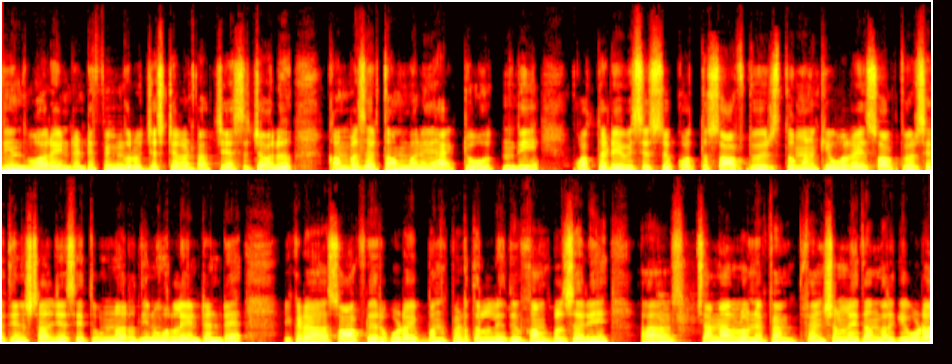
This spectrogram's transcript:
దీని ద్వారా ఏంటంటే ఫింగర్ జస్ట్ ఇలా టచ్ చేస్తే చాలు కంపల్సరీ తంబ్ అనేది యాక్టివ్ అవుతుంది. కొత్త డివైసెస్, కొత్త సాఫ్ట్‌వేర్స్‌తో మనకి ఒరై సాఫ్ట్‌వేర్స్ అయితే ఇన్‌స్టాల్ చేసి అయితే ఉన్నారు. దీనివల్ల ఏంటంటే ఇక్కడ సాఫ్ట్‌వేర్ కూడా ఇబ్బంది పెడతలేదు. కంపల్సరీ ఆహ్, పెన్షన్‌లు అయితే అందరికీ కూడా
